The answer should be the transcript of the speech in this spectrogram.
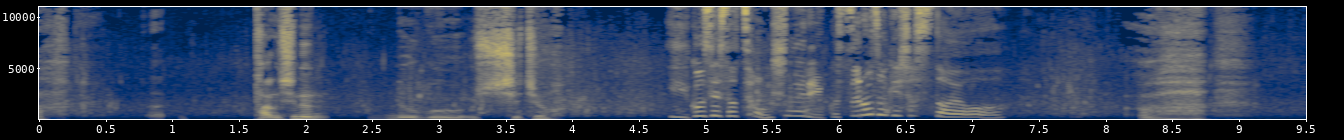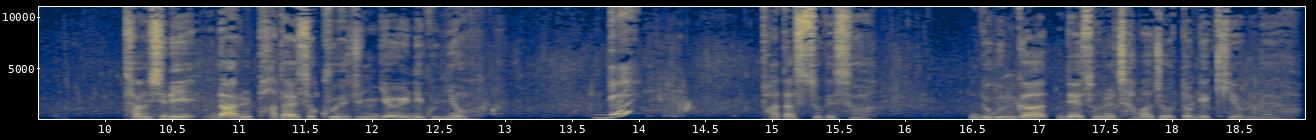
아, 당신은 누구시죠? 이곳에서 정신을 잃고 쓰러져 계셨어요. 당신이 나를 바다에서 구해준 여인이군요. 네? 바닷속에서 누군가 내 손을 잡아주었던 게 기억나요.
